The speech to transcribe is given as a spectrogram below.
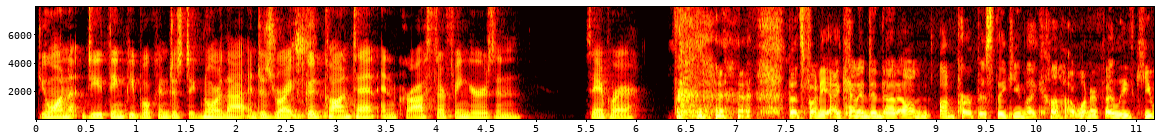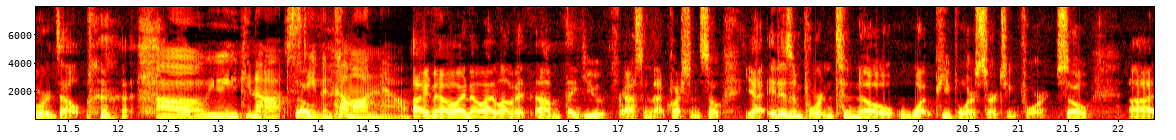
do you want to? Do you think people can just ignore that and just write good content and cross their fingers and say a prayer? That's funny. I kind of did that on on purpose, thinking like, huh, I wonder if I leave keywords out. oh, um, you, you, cannot, so, Stephen. Come on now. I know, I know, I love it. Um, thank you for asking that question. So, yeah, it is important to know what people are searching for. So, uh,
